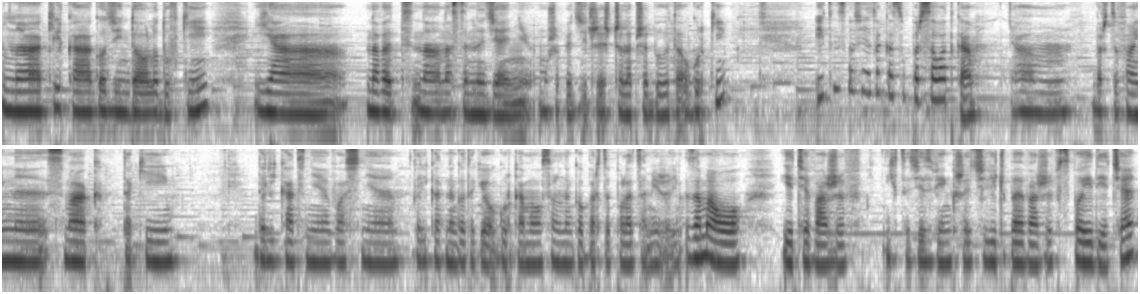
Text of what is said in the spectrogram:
na kilka godzin do lodówki. Ja nawet na następny dzień muszę powiedzieć, że jeszcze lepsze były te ogórki. I to jest właśnie taka super sałatka. Um, bardzo fajny smak, taki delikatnie właśnie, delikatnego takiego ogórka małosolnego bardzo polecam, jeżeli za mało jecie warzyw i chcecie zwiększyć liczbę warzyw w swojej diecie.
